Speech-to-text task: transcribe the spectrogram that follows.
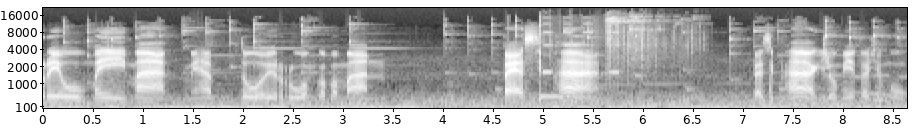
เร็วไม่มากนะครับ โดยรวมก็ประมาณ 85 85 กิโลเมตรต่อชั่วโมง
